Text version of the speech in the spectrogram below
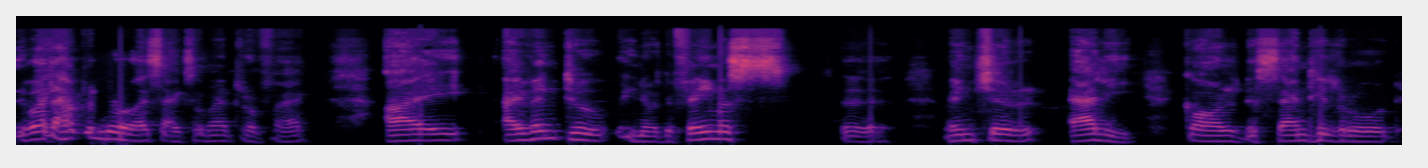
What happened to us, as a matter of fact, I I went to you know the famous uh, venture alley called the Sandhill Road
